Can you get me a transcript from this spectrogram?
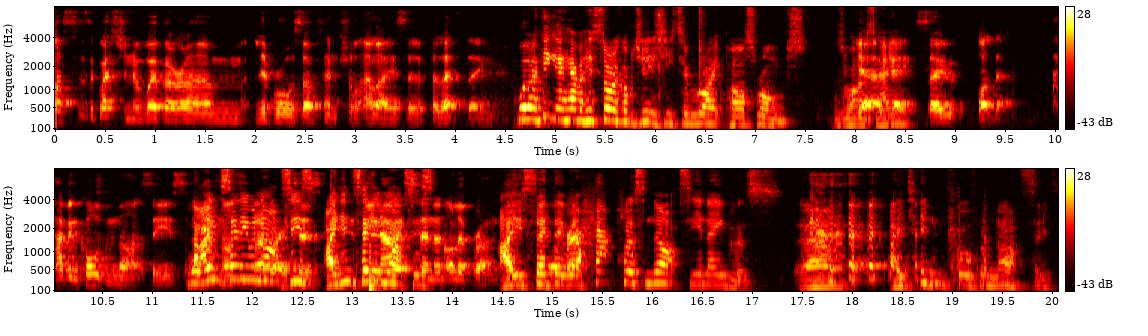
answers the question of whether um, liberals are potential allies of the left. Thing. Well, I think they have a historic opportunity to right past wrongs. Is what yeah, I'm saying. Okay. So what? Having called them Nazis. No, I didn't say they were Nazis. I didn't say they were Nazis. extend an olive branch. I said they were hapless Nazi enablers. Um, I didn't call them Nazis.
